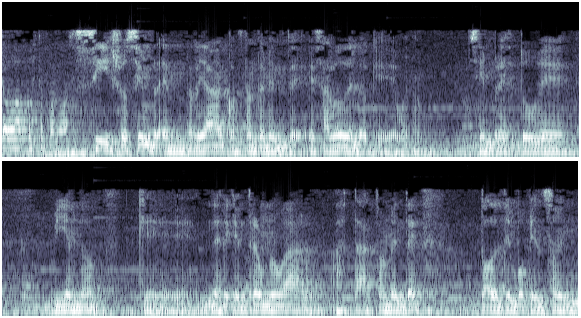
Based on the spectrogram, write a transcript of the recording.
yo apuesto por vos. Sí, yo siempre, en realidad constantemente, es algo de lo que, bueno, siempre estuve viendo que desde que entré a un hogar hasta actualmente todo el tiempo pienso en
